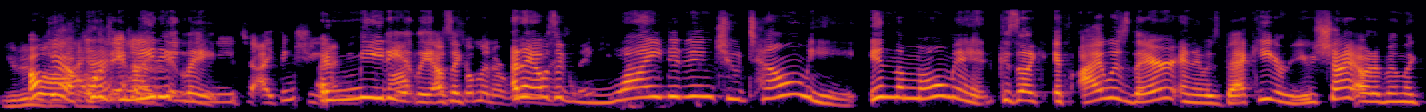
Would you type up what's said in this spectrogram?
You didn't. Oh, yeah, of course, think- "Oh, I think immediately. need to- I think she I mean, Immediately. I was like- women are And I was nice. like, Thank you. why didn't you tell me in the moment? Because like if I was there and it was Becky or you shy, I would have been like,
